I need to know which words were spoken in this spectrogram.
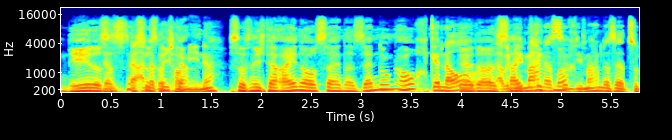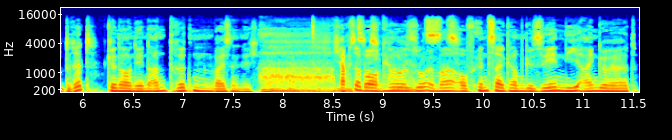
Nee, das, das, ist, ist der ist andere Tommy, der, ne? Ist das nicht der eine aus seiner Sendung auch? Genau, aber die machen, das, macht? die machen das ja zu dritt. Genau, und den an- dritten weiß ich nicht. Ah, ich habe es aber auch nur so jetzt- immer auf Instagram gesehen, nie eingehört.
